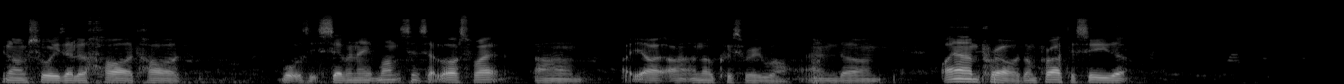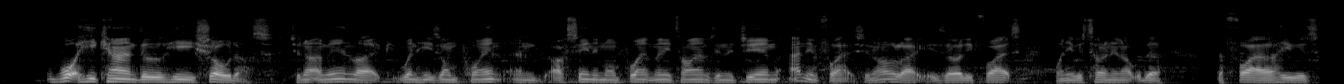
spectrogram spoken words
You know, I'm sure he's had a hard, hard. What was it, seven, eight months since that last fight? Um, yeah, I, I, know Chris very well, and um, I am proud. I'm proud to see that what he can do, he showed us. Do you know what I mean? Like when he's on point, and I've seen him on point many times in the gym and in fights. You know, like his early fights when he was turning up with the the fire, he was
